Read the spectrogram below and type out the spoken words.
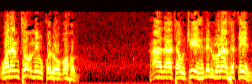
ولم تؤمن قلوبهم. هذا توجيه للمنافقين.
